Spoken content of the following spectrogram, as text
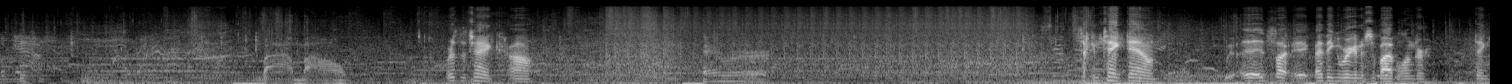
Look out! Bile bomb. Where's the tank? Oh. Tank down. It's like I think we're gonna survive longer. Think.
